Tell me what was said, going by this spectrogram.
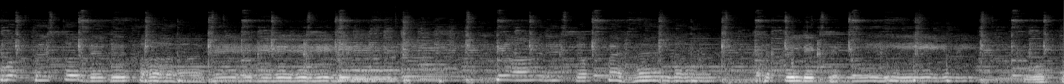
वक्त तो लगता है प्यार का पहला खत लिखने में वक्त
